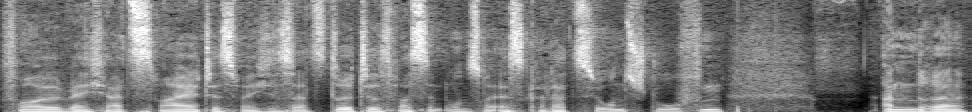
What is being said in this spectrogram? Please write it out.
voll, welche als zweites, welches als drittes, was sind unsere Eskalationsstufen. Andere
